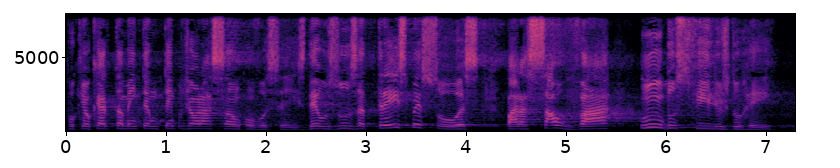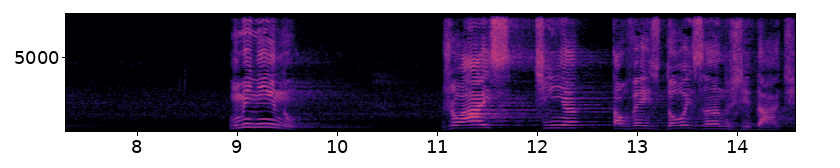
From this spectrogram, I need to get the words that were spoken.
Porque eu quero também ter um tempo de oração com vocês. Deus usa três pessoas para salvar um dos filhos do rei. Um menino, Joás, tinha talvez dois anos de idade.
